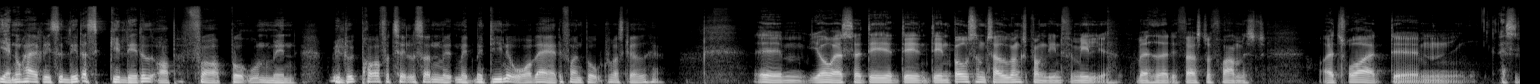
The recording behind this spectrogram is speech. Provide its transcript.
Ja, nu har jeg ridset lidt af skelettet op for bogen, men vil du ikke prøve at fortælle sådan med, med, med dine ord, hvad er det for en bog, du har skrevet her? Øhm, jo, altså, det, det, det er en bog, som tager udgangspunkt i en familie, hvad hedder det, først og fremmest. Og jeg tror, at øhm, altså,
